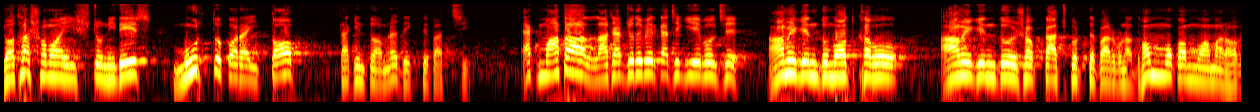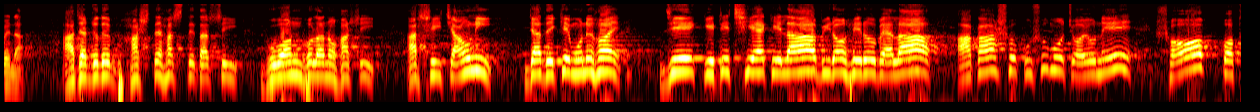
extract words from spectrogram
যথাসময় ইষ্ট নির্দেশ, মূর্ত করাই তপ, তা কিন্তু আমরা দেখতে পাচ্ছি। এক মাতাল আচার্যদেবের কাছে গিয়ে বলছে, আমি কিন্তু মদ খাব, আমি কিন্তু সব কাজ করতে পারব না, ধম্মকম্ম আমার হবে না। আচার্যদেব হাসতে হাসতে তার সেই ভুবন ভোলানো হাসি আর সেই চাউনি, যা দেখে মনে হয় যে কেটেছি এক এলা বিরহেরও বেলা, আকাশ ও কুসুম চয়নে, সব পথ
